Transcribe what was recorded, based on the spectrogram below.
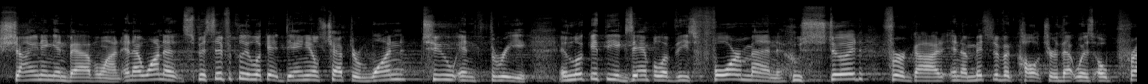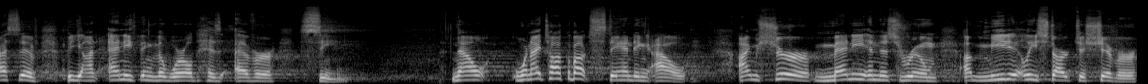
shining in Babylon. And I want to specifically look at Daniel's chapter 1, 2, and 3, and look at the example of these four men who stood for God in the midst of a culture that was oppressive beyond anything the world has ever seen. Now, when I talk about standing out, I'm sure many in this room immediately start to shiver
